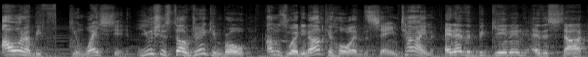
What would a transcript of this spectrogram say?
I wanna be fucking wasted. You should stop drinking, bro. I'm sweating alcohol at the same time. And at the beginning, at the start,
